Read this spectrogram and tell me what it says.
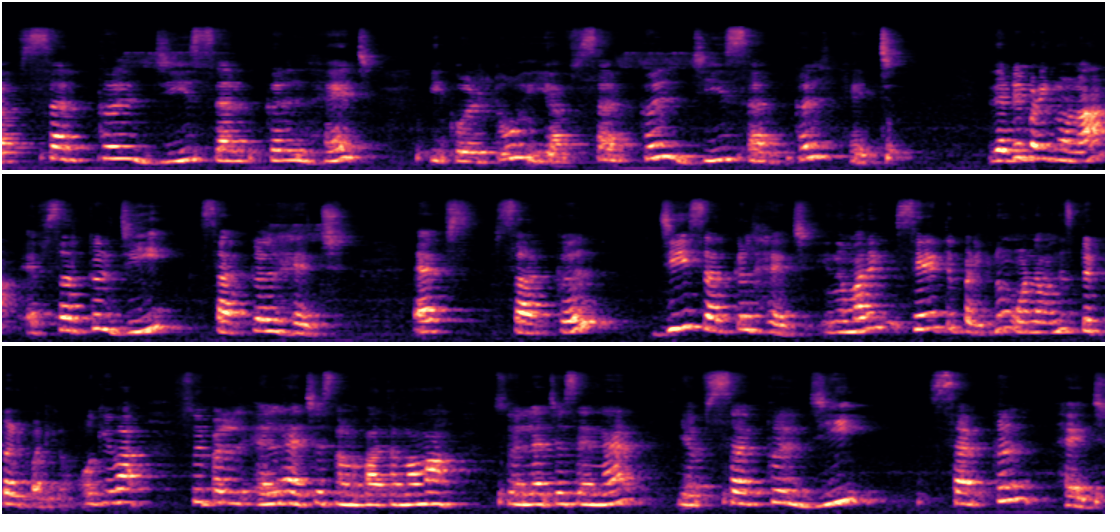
f circle g circle h equal to f circle g circle h இது எப்படி படிக்கணும்னா f circle g circle h f circle g circle h இந்த மாதிரி சேர்த்து படிக்கணும் ஒன்றை வந்து ஸ்ப்ளிட் பண்ணி படிக்கணும். ஓகேவா ஸோ இப்போ எல்ஹெச்எஸ் நம்ம பார்த்தோமாமா ஸோ எல்ஹெச்எஸ் என்ன? F circle G circle H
